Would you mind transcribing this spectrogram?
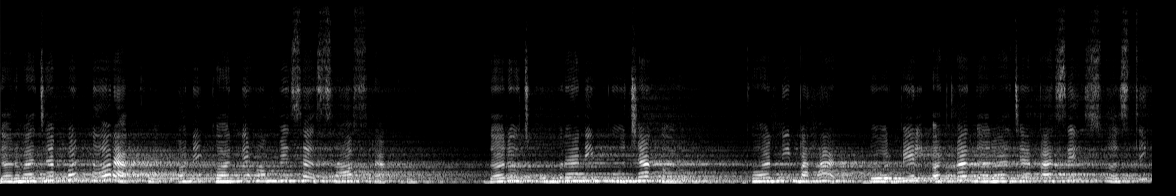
દરવાજા પર ન રાખો અને ઘરને હંમેશા સાફ રાખો. દરરોજ ઉંબરાની પૂજા કરો. ઘરની બહાર ડોરબેલ અથવા દરવાજા પાસે સ્વસ્તિક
